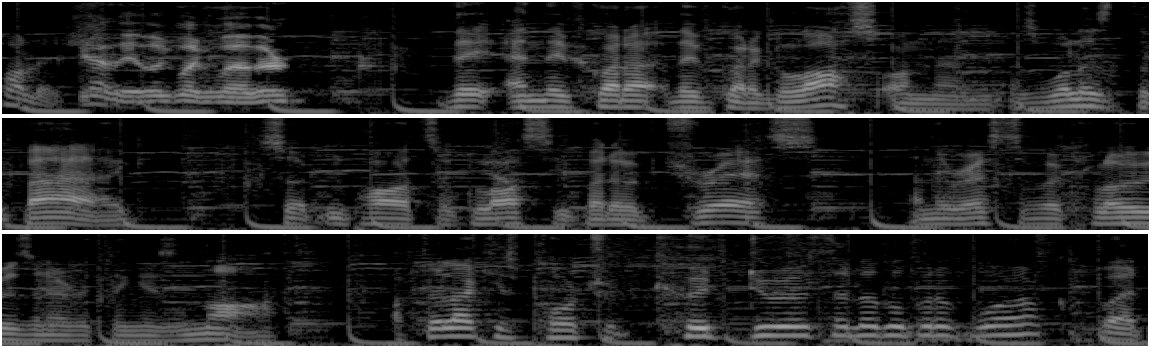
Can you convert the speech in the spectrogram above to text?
polished. Yeah, they look like leather. They and they've got a they've got a gloss on them as well as the bag. Certain parts are glossy, but her dress and the rest of her clothes and everything is not. I feel like his portrait could do with a little bit of work, but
